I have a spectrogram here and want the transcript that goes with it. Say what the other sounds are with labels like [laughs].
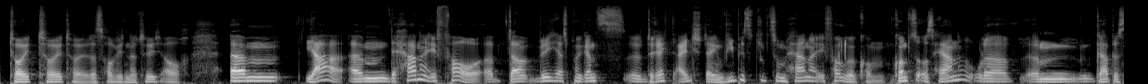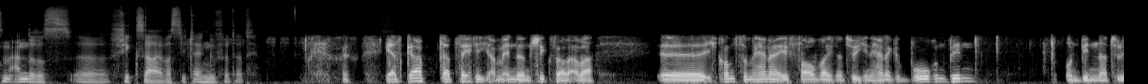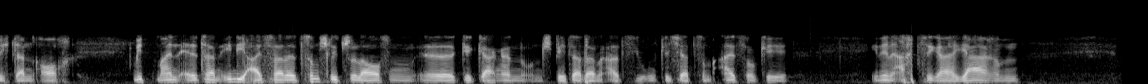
Toi, toi, toi, das hoffe ich natürlich auch. Ähm, ja, ähm, der Herner e.V., äh, da will ich erstmal ganz äh, direkt einsteigen. Wie bist du zum Herner e.V. gekommen? Kommst du aus Herne oder ähm, gab es ein anderes äh, Schicksal, was dich dahin geführt hat? [laughs] Ja, es gab tatsächlich am Ende ein Schicksal, aber äh, ich komme zum Herner e.V., weil ich natürlich in Herne geboren bin und bin natürlich dann auch mit meinen Eltern in die Eishalle zum Schlittschuhlaufen äh, gegangen und später dann als Jugendlicher zum Eishockey in den 80er Jahren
